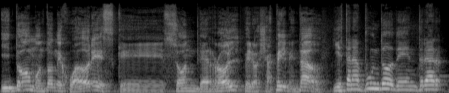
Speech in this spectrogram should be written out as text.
Y todo un montón de jugadores que son de rol, pero ya experimentados. Y están a punto de entrar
